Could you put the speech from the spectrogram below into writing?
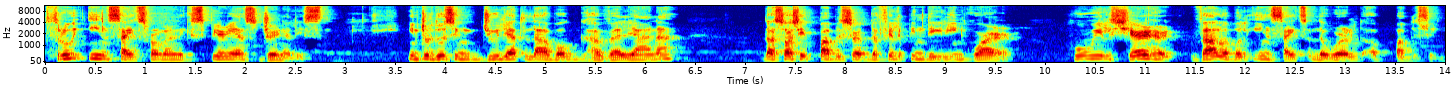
through insights from an experienced journalist. Introducing Juliet Labog Javellana, the associate publisher of the Philippine Daily Inquirer, who will share her valuable insights on the world of publishing.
